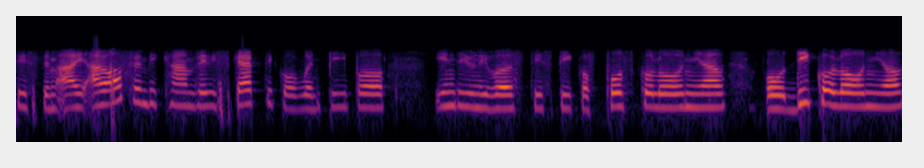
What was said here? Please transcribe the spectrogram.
system. I, I often become very skeptical when people in the university speak of post-colonial or decolonial.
